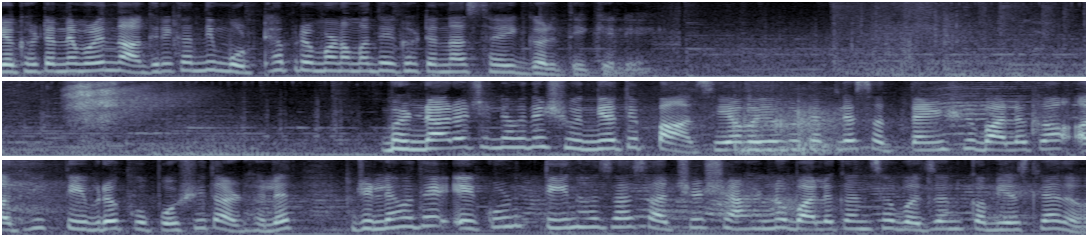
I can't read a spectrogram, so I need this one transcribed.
या घटनेमुळे नागरिकांनी मोठ्या प्रमाणामध्ये घटनास्थळी गर्दी केली. भंडारा जिल्ह्यामध्ये शून्य ते पाच या वयोगटातल्या सत्याऐंशी बालकं अधिक तीव्र कुपोषित आढळलेत. जिल्ह्यामध्ये एकूण तीन हजार सातशे शहाण्णव बालकांचं वजन कमी असल्यानं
